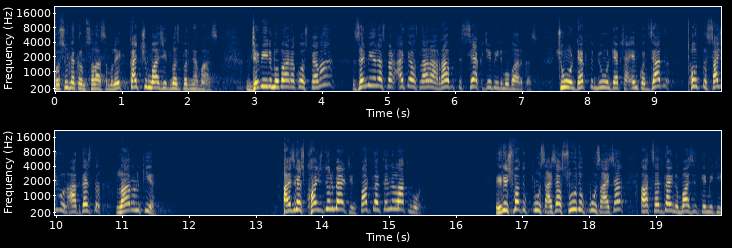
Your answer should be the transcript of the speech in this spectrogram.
رسوٗل اکرم صلی صلح صلم کَتہِ چھُ مسجد مز منٛز پٔر نٮ۪ماز جبیٖر مُبارک اوس پیٚوان زٔمیٖنَس پٮ۪ٹھ اَتہِ ٲس لاران رَب تہٕ سٮ۪کھ جبیٖر مُبارکَس چون ڈٮ۪کہٕ تہٕ میون ڈٮ۪کہٕ چھا اَمہِ کھۄتہٕ زیادٕ تھوٚد تہٕ سَجوُن اَتھ گژھِ نہٕ لارُن کینٛہہ اَسہِ گژھِ خۄش دیُن میٹِنٛگ پَتہٕ کَرِ تیٚلہِ لَتہٕ موٚڑ۔ رِشوَتُک پونٛسہٕ آسہِ ہا سوٗدُک پونٛسہٕ آسہِ ہا اَتھ مسجد کٔمِٹی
